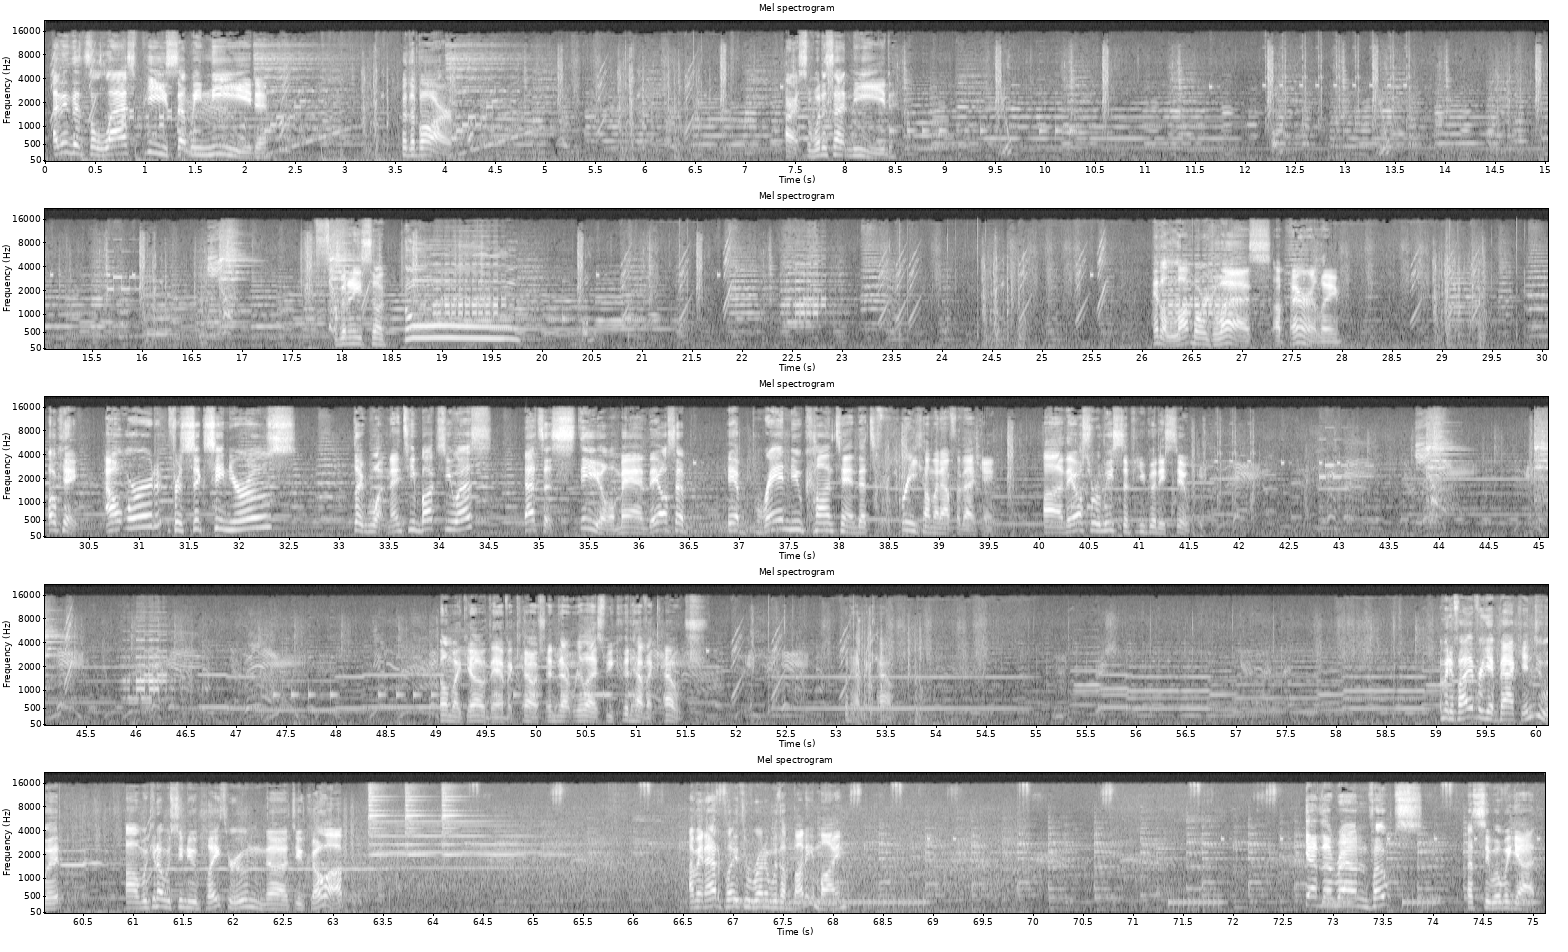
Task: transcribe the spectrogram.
I think that's the last piece that we need for the bar. All right, so what does that need? We're gonna need some gold. And a lot more glass, apparently. Okay, Outward for 16 euros? It's Like what, 19 bucks US? That's a steal, man. They also have, they have brand new content that's free coming out for that game. Uh, they also released a few goodies too. Oh my god, they have a couch. I did not realize we could have a couch. Could have a couch. I mean, if I ever get back into it, uh, we can always do new playthrough and uh, do co-op. I mean, I had a playthrough running with a buddy of mine. Gather around, folks. Let's see what we got.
